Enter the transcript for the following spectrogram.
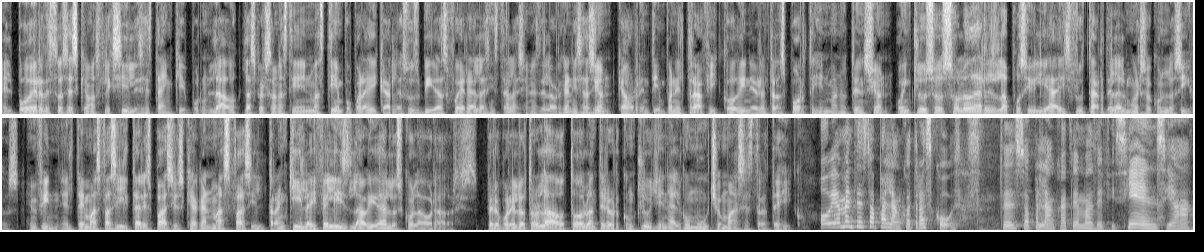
El poder de estos esquemas flexibles está en que, por un lado, las personas tienen más tiempo para dedicarle a sus vidas fuera de las instalaciones de la organización, que ahorren tiempo en el tráfico, dinero en transporte y en manutención, o incluso solo darles la posibilidad de disfrutar del almuerzo con los hijos. En fin, el tema es facilitar espacios que hagan más fácil, tranquila y feliz la vida de los colaboradores. Pero por el otro lado, todo lo anterior concluye en algo mucho más estratégico. Obviamente esto apalanca otras cosas. Entonces esto apalanca temas de eficiencia,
